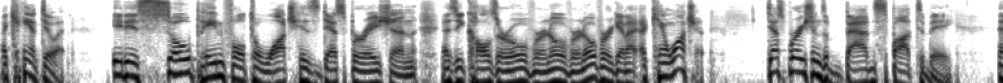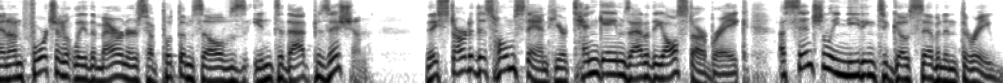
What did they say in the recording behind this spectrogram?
I can't do it. It is so painful to watch his desperation as he calls her over and over and over again. I, I can't watch it. Desperation's a bad spot to be. And unfortunately, the Mariners have put themselves into that position. They started this homestand here 10 games out of the All-Star break, essentially needing to go 7 and 3.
